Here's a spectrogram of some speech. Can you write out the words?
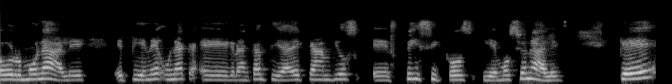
hormonales, eh, tiene una gran cantidad de cambios físicos y emocionales que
